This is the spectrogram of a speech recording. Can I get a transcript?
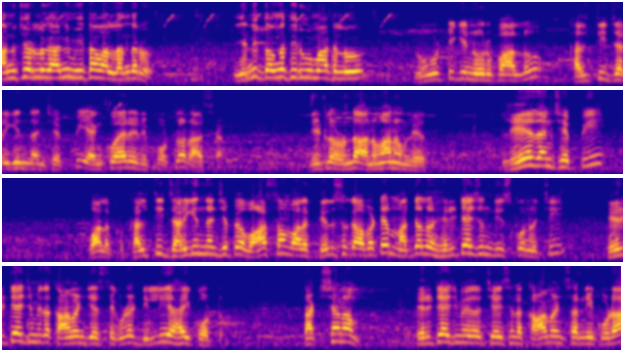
అనుచరులు కానీ మిగతా వాళ్ళందరూ. ఎన్ని దొంగ తిరుగు మాటలు? నూటికి నూరు పాళ్ళు కల్తీ జరిగిందని చెప్పి ఎంక్వైరీ రిపోర్ట్లో రాశారు. దీంట్లో రెండో అనుమానం లేదు. లేదని చెప్పి వాళ్ళకు కల్తీ జరిగిందని చెప్పే వాస్తవం వాళ్ళకి తెలుసు కాబట్టి మధ్యలో హెరిటేజ్ని తీసుకొని వచ్చి హెరిటేజ్ మీద కామెంట్ చేస్తే కూడా ఢిల్లీ హైకోర్టు తక్షణం హెరిటేజ్ మీద చేసిన కామెంట్స్ అన్నీ కూడా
